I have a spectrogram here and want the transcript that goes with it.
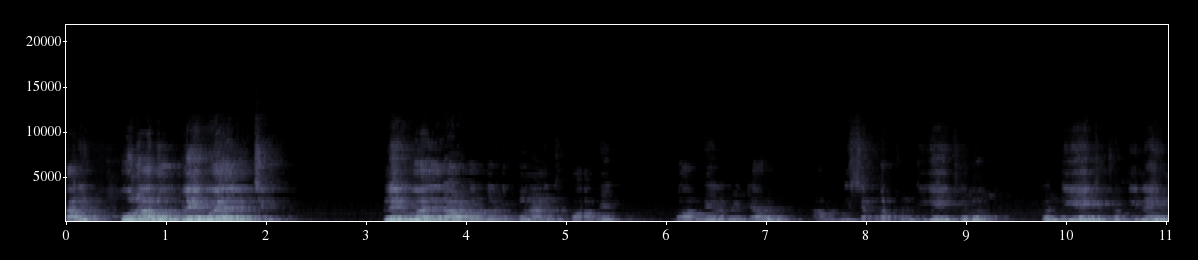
కానీ పూనాలో ప్లేగ్ వ్యాధి వచ్చింది. ప్లేగ్ వ్యాధి రావడంతో పూనా నుంచి బాంబే బాంబేలో పెట్టారు. ఆ December twenty eighth twenty eight twenty nine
